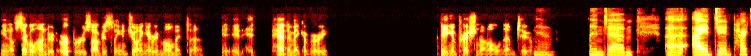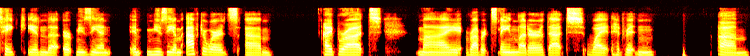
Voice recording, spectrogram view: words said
you know, several hundred erpers obviously enjoying every moment, uh, it, it, it had to make a very big impression on all of them too. Yeah. And um, uh, I did partake in the Earp Museum museum afterwards. Um, I brought my Robert Svane letter that Wyatt had written. Um,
